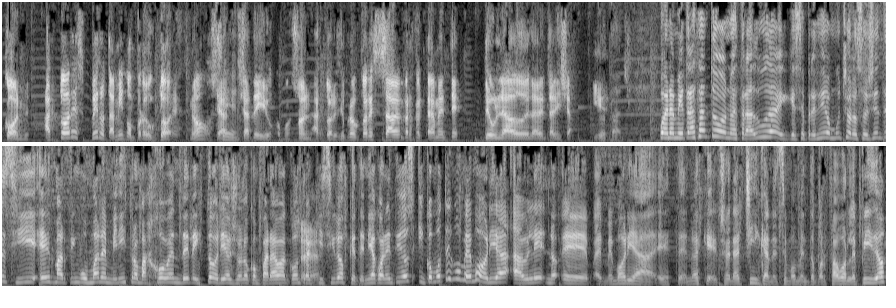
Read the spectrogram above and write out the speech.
con actores, pero también con productores, ¿no? O sea, Sí. ya te digo, como son actores y productores, saben perfectamente de un lado de la ventanilla y de Total. Bueno, mientras tanto, nuestra duda y que se prendieron mucho los oyentes si es Martín Guzmán el ministro más joven de la historia. Yo lo comparaba contra Sí. Kisilov, que tenía 42. Y como tengo memoria, hablé. No, eh, eh, memoria, este, no es que yo era chica en ese momento, por favor, le pido.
